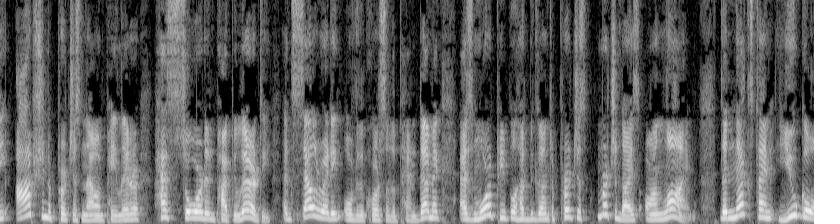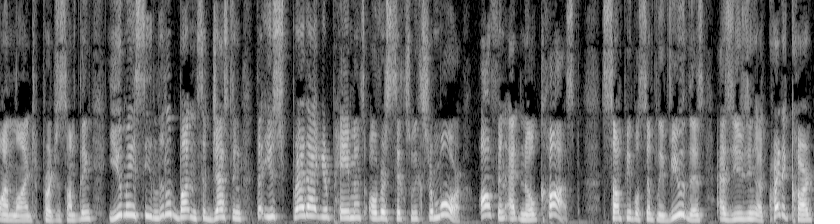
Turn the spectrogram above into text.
the option to purchase now and pay later has soared in popularity, accelerating over the course of the pandemic as more people have begun to purchase merchandise online. The next time you go online to purchase something, you may see little buttons suggesting that you spread out your payments over six weeks or more, often at no cost. Some people simply view this as using a credit card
